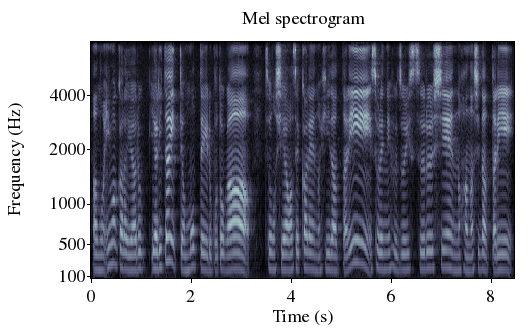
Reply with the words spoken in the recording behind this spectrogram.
あの今からやるやりたいって思っていることがその幸せカレーの日だったりそれに付随する支援の話だったり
